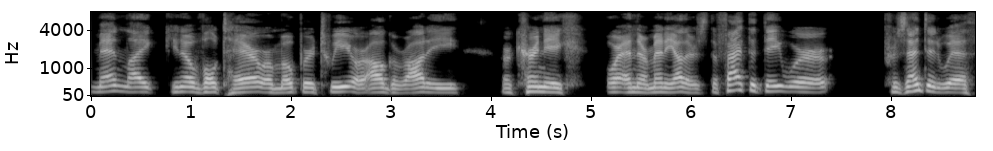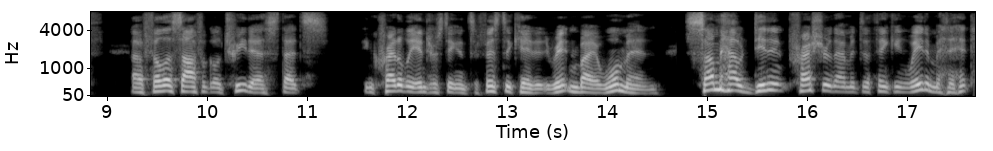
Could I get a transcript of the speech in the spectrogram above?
men like, you know, Voltaire or Maupertuis or Algarotti or Koenig, or and there are many others, the fact that they were presented with a philosophical treatise that's incredibly interesting and sophisticated, written by a woman, somehow didn't pressure them into thinking, wait a minute,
